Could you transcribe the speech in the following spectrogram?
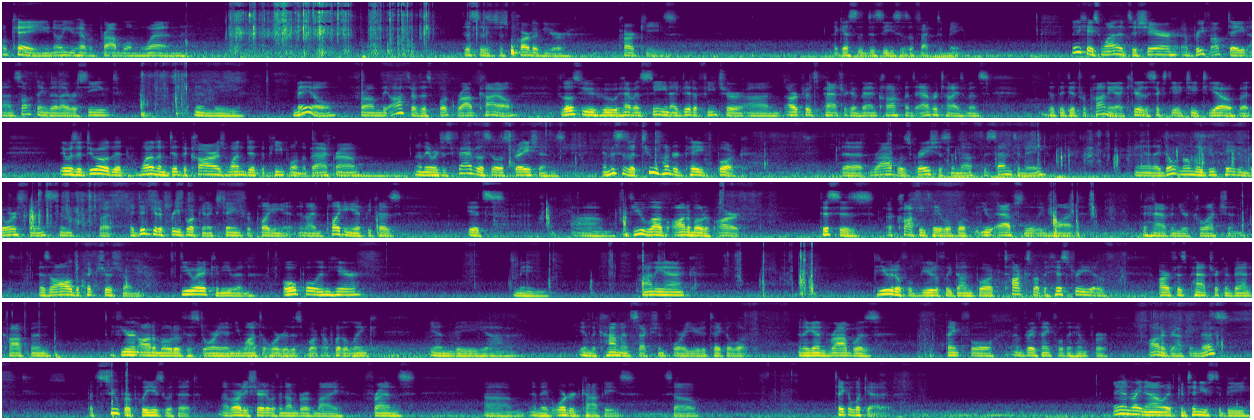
Okay, you know you have a problem when this is just part of your car keys. I guess the disease has affected me. In any case, wanted to share a brief update on something that I received in the mail from the author of this book, Rob Keil. For those of you who haven't seen, I did a feature on Art Fitzpatrick and Van Kaufman's advertisements that they did for Pontiac, here the 68 GTO, but it was a duo that one of them did the cars, one did the people in the background, and they were just fabulous illustrations. And this is a 200 page book that Rob was gracious enough to send to me. And I don't normally do paid endorsements, and, but I did get a free book in exchange for plugging it. And I'm plugging it because it's, um, if you love automotive art, this is a coffee table book that you absolutely want to have in your collection. It has all the pictures from Buick and even Opel in here. I mean, Pontiac. Beautiful, beautifully done book. Talks about the history of Art Fitzpatrick and Van Kaufman. If you're an automotive historian, you want to order this book, I'll put a link in the uh, in the comments section for you to take a look. And again, Rob was thankful, I'm very thankful to him for autographing this, but super pleased with it. I've already shared it with a number of my friends um, and they've ordered copies. So take a look at it. And right now it continues to be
